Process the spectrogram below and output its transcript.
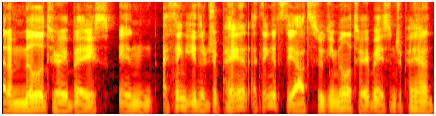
at a military base in I think either Japan. I think it's the Atsugi military base in Japan.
